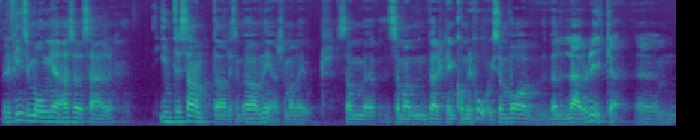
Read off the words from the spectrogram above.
Men det finns ju många alltså, så här, intressanta liksom, övningar som man har gjort. Som, eh, som man verkligen kommer ihåg. Som var väldigt lärorika. Ehm,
